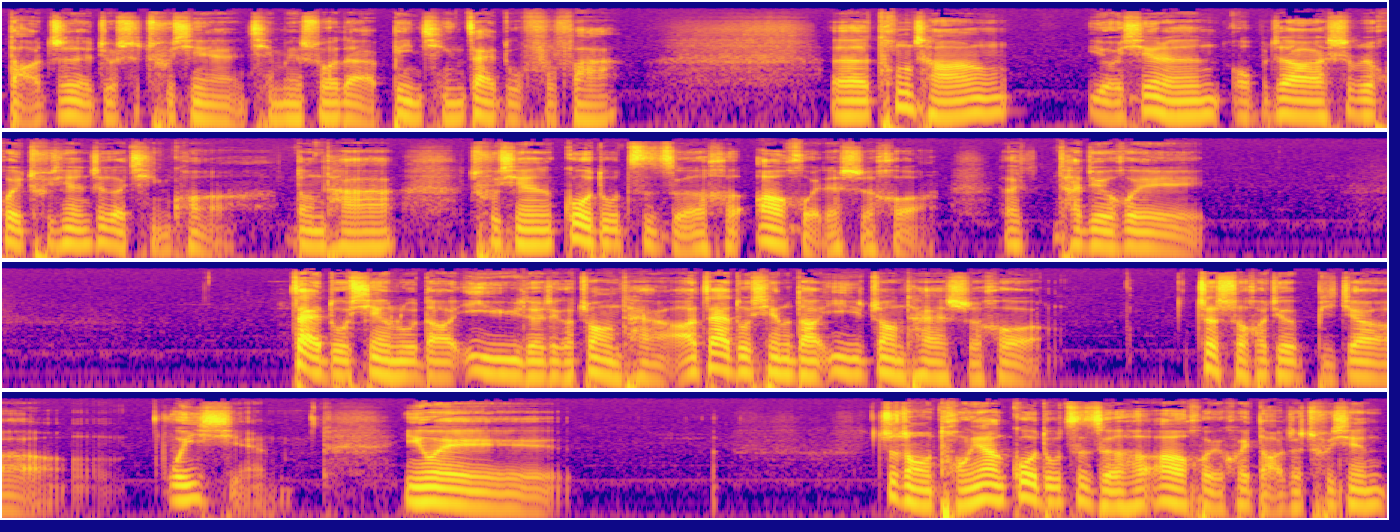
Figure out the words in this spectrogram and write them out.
导致就是出现前面说的病情再度复发。呃，通常有些人我不知道是不是会出现这个情况，当他出现过度自责和懊悔的时候，呃，他就会再度陷入到抑郁的这个状态，而再度陷入到抑郁状态的时候，这时候就比较。危险，因为这种同样过度自责和懊悔会导致出现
